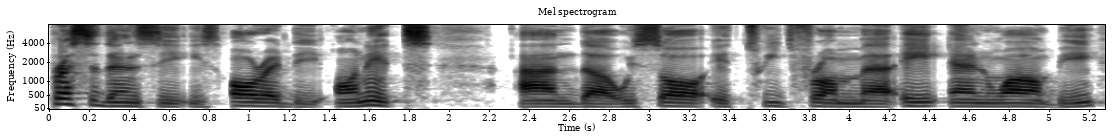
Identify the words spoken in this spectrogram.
Presidency is already on it. And uh, we saw a tweet from uh, ANYB.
